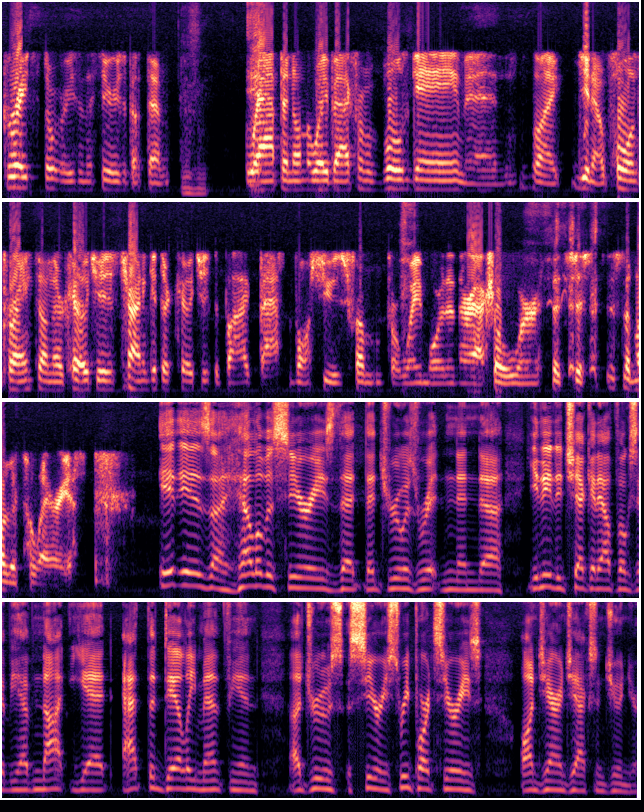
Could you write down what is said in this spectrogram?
great stories in the series about them rapping on the way back from a Bulls game and like you know pulling pranks on their coaches, trying to get their coaches to buy basketball shoes from for way more than their actual worth. It's just some of it's hilarious. It is a hell of a series that, that Drew has written, and uh, you need to check it out, folks, if you have not yet. At the Daily Memphian, uh, Drew's series, three part series on Jaren Jackson Jr.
